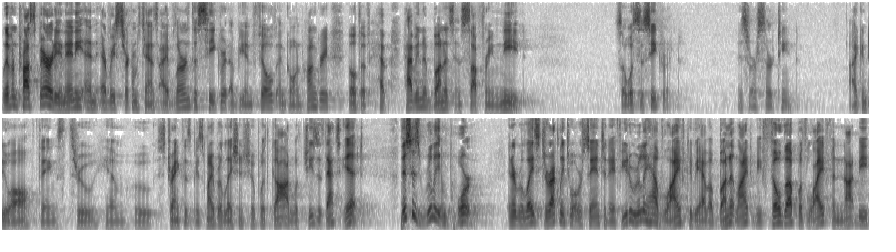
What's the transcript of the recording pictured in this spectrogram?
live in prosperity in any and every circumstance. I have learned the secret of being filled and going hungry, both of he- having abundance and suffering need. So, what's the secret? It's verse 13. I can do all things through him who strengthens me. It's my relationship with God, with Jesus. That's it. This is really important. And it relates directly to what we're saying today. For you to really have life, to be have abundant life, to be filled up with life and not be,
